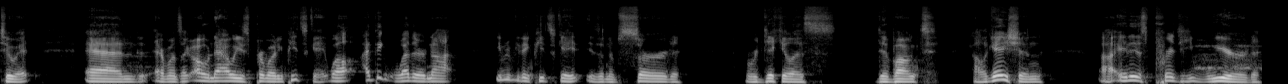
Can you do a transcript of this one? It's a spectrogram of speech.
to it. And everyone's like, oh, now he's promoting Pizzagate. Well, I think whether or not, even if you think Pizzagate is an absurd, ridiculous, debunked allegation, uh, it is pretty weird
